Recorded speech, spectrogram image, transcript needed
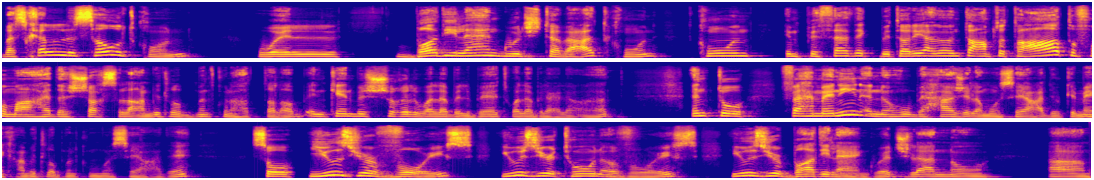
بس خلي صوتكم وال body language تبعتكم تكون empathetic بطريقة إنه أنتم عم تتعاطفوا مع هذا الشخص اللي عم يطلب منكم هالطلب إن كان بالشغل ولا بالبيت ولا بالعلاقات. أنتم فهمانين إنه هو بحاجة لمساعدة وكمان عم يطلب منكم مساعدة. So use your voice, use your tone of voice, use your body language لأنه um,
